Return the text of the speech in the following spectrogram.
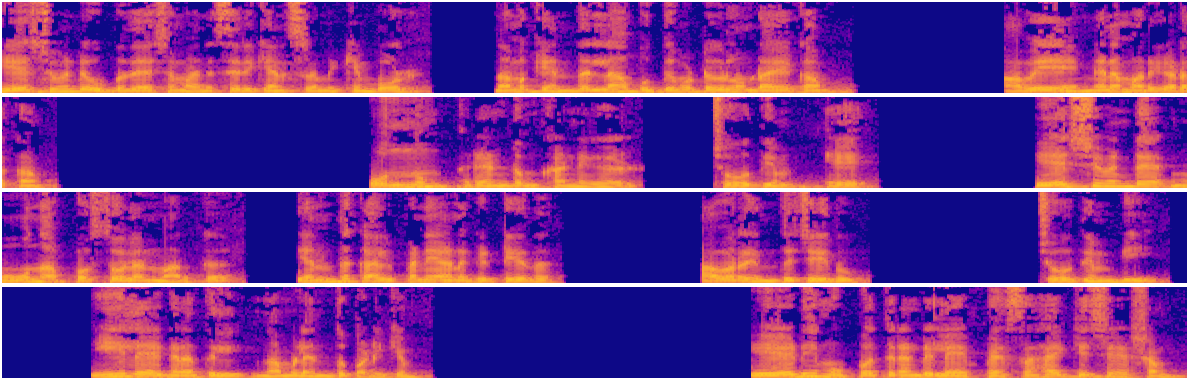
യേശുവിന്റെ ഉപദേശം അനുസരിക്കാൻ ശ്രമിക്കുമ്പോൾ നമുക്ക് എന്തെല്ലാം ബുദ്ധിമുട്ടുകൾ ഉണ്ടായേക്കാം? അവയെ എങ്ങനെ മറികടക്കാം? ഒന്നും രണ്ടും ഖണ്ണികകൾ ചോദ്യം എ. യേശുവിന്റെ മൂന്ന് അപ്പസ്തോലന്മാർക്ക് എന്ത് കൽപ്പനയാണ് കിട്ടിയത്? അവർ എന്തു ചെയ്തു? ചോദ്യം ബി. ഈ ലേഖനത്തിൽ നമ്മൾ എന്തു പഠിക്കും? എ ഡി മുപ്പത്തിരണ്ടിലെ പെസഹയ്ക്ക് ശേഷം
